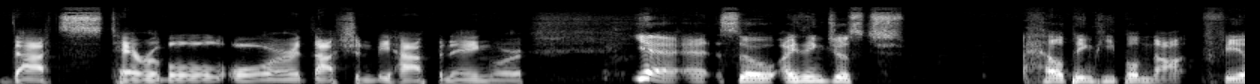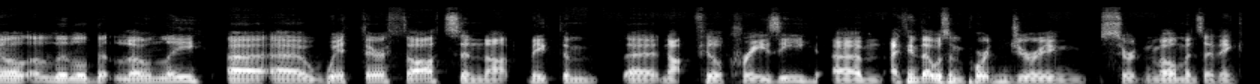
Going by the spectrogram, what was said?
"That's terrible," or "That shouldn't be happening," or yeah. Uh, so I think just helping people not feel a little bit lonely uh, uh, with their thoughts and not make them uh, not feel crazy. Um, I think that was important during certain moments. I think,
